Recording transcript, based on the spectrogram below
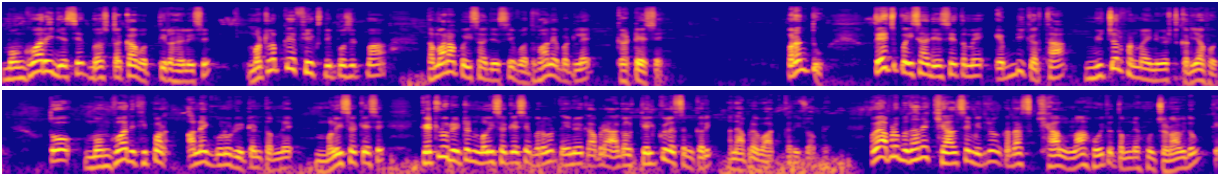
મોંઘવારી જે છે, દસ ટકા વધતી રહેલી છે. મતલબ કે ફિક્સ ડિપોઝિટમાં તમારા પૈસા જે છે, વધવાને બદલે ઘટે છે. પરંતુ તે જ પૈસા જે છે તમે એફડી કરતાં મ્યુચ્યુઅલ ફંડમાં ઇન્વેસ્ટ કર્યા હોય, તો મોંઘવારીથી પણ અનેક ગણું રિટર્ન તમને મળી શકે છે. કેટલું રિટર્ન મળી શકે છે બરાબર? તો એનું એક આપણે આગળ કેલ્ક્યુલેશન કરી અને આપણે વાત કરીશું આપણે. હવે આપણે બધાને ખ્યાલ છે મિત્રો, કદાચ ખ્યાલ ના હોય તો તમને હું જણાવી દઉં કે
